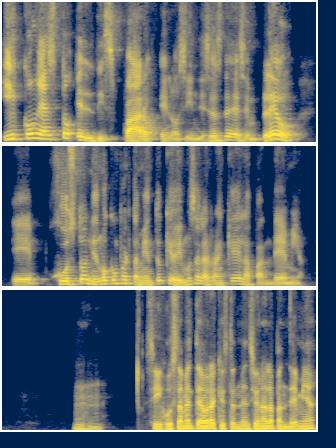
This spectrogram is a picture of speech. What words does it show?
y con esto el disparo en los índices de desempleo, eh, justo el mismo comportamiento que vimos al arranque de la pandemia. Sí, justamente ahora que usted menciona la pandemia,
